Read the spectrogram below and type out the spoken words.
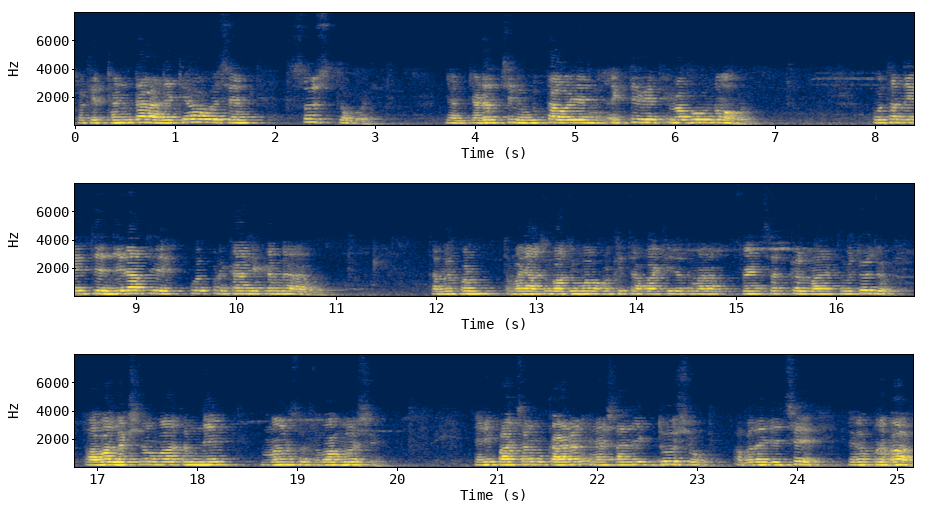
તો કે ઠંડા અને કેવા હોય છે સુસ્ત હોય. એમ ઝડપથી ને હોય એમ એક્ટિવેટ એવા બહુ ન હોય. પોતાની રીતે નિરાતે કોઈ પણ કાર્ય કરનારા હોય. તમે પણ તમારી આજુબાજુમાં ઓળખીતા પાળખીતા તમારા ફ્રેન્ડ સર્કલમાં તમે જોજો, આવા લક્ષણોમાં તમને માણસો જોવા મળશે. એની પાછળનું કારણ એના શારીરિક દોષો, આ બધા જે છે, એનો પ્રભાવ.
